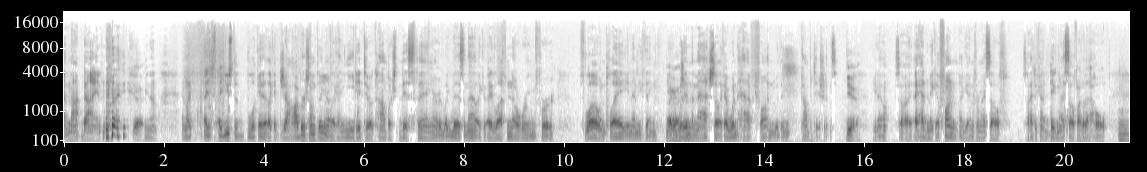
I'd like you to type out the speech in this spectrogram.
I'm not dying. Yeah. You know, and like I just I used to look at it like a job or something, or like I needed to accomplish this thing or like this and that. Like I left no room for flow and play and anything you know, within the match. So like I wouldn't have fun within competitions. Yeah. You know, so I, I had to make it fun again for myself. So I had to kind of dig myself out of that hole. Mhm.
